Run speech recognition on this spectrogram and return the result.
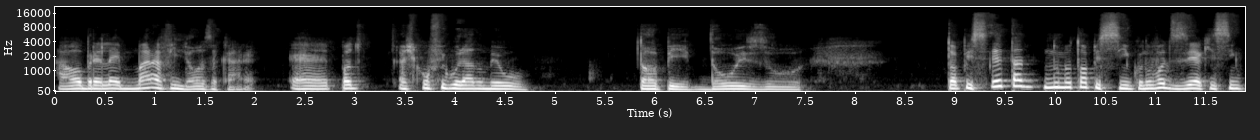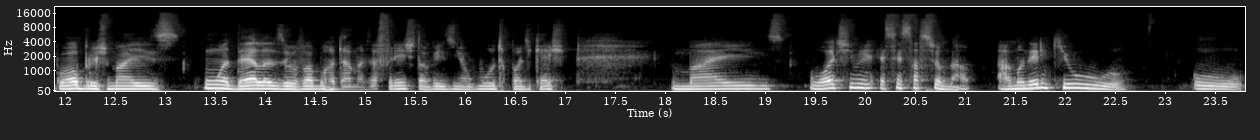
A obra ela é maravilhosa, cara. É, pode acho configurar no meu top 2, o top ele tá no meu top 5. Não vou dizer aqui cinco obras, mas uma delas eu vou abordar mais à frente, talvez em algum outro podcast. Mas o Watchmen é sensacional. A maneira em que o, o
